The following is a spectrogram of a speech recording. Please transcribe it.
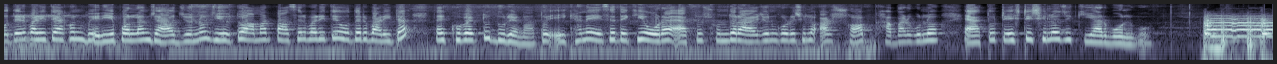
ওদের বাড়িতে এখন বেরিয়ে পড়লাম যাওয়ার জন্য, যেহেতু আমার পাশের বাড়িতে ওদের বাড়িটা, তাই খুব একটু দূরে না। তো এখানে এসে দেখি ওরা এত সুন্দর আয়োজন করেছিল আর সব খাবারগুলো এত টেস্টি ছিল যে কি আর বলব। Thank you.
